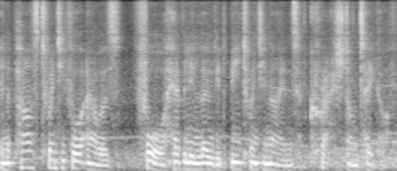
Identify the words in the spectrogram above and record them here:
In the past 24 hours, four heavily loaded B-29s have crashed on takeoff.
